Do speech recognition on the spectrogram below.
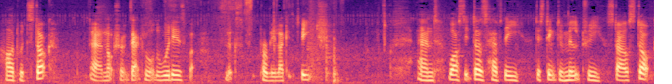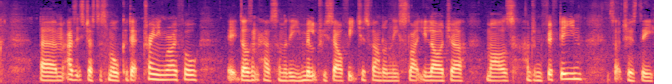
hardwood stock. Uh, I'm not sure exactly what the wood is but looks probably like it's beech. And whilst it does have the distinctive military style stock. Um, as it's just a small cadet training rifle, it doesn't have some of the military style features found on the slightly larger Mars 115, such as the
